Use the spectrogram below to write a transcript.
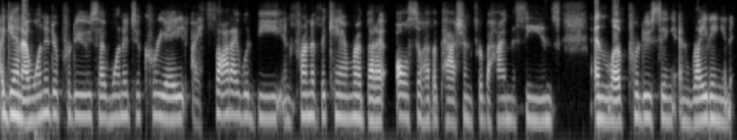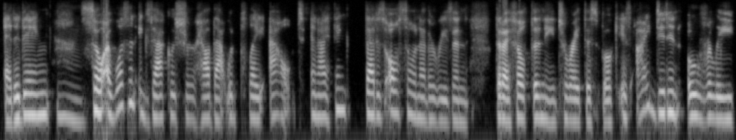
Again, I wanted to produce, I wanted to create. I thought I would be in front of the camera, but I also have a passion for behind the scenes and love producing and writing and editing. Mm. So I wasn't exactly sure how that would play out. And I think that is also another reason that I felt the need to write this book is I didn't overly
